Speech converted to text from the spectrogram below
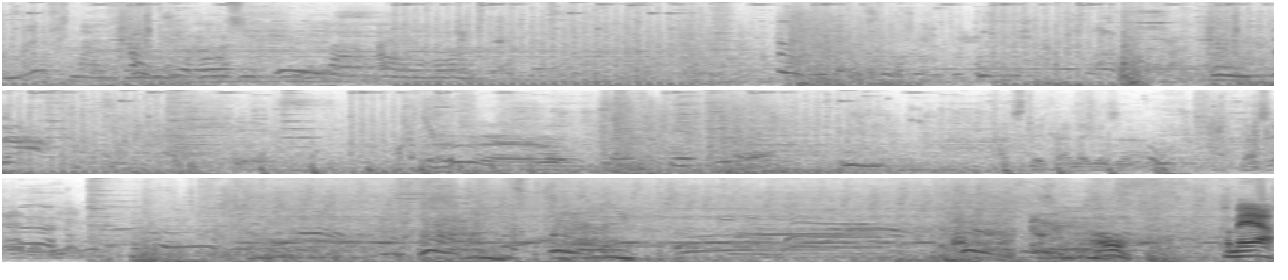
Manchmal fliegen die Rosen überall Komm her.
